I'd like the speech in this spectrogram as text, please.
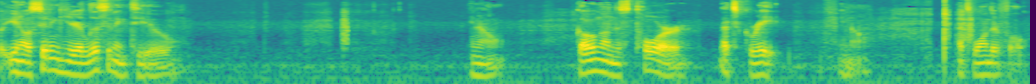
But you know, sitting here listening to you, you know, going on this tour, that's great. You know, that's wonderful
